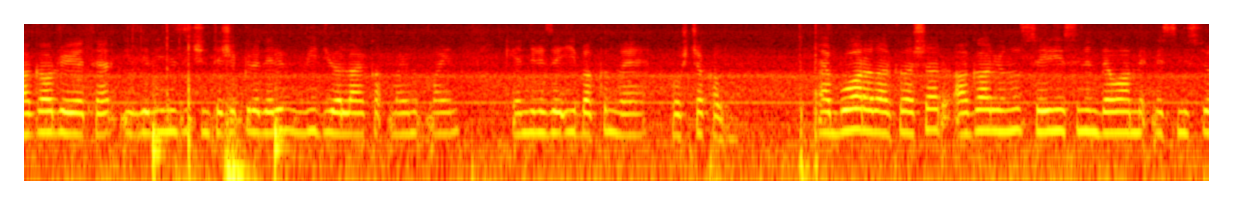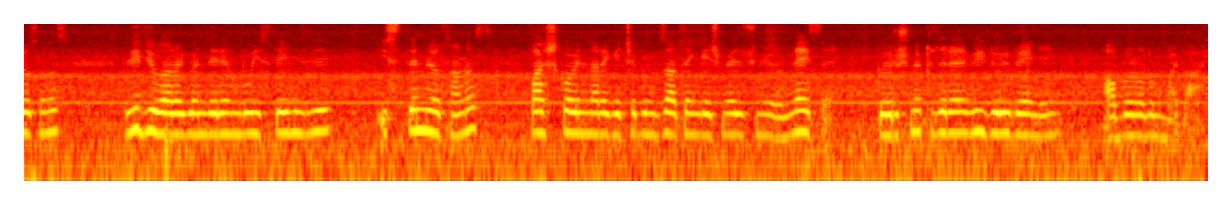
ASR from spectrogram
Agario yeter. İzlediğiniz için teşekkür ederim. Videoya like atmayı unutmayın. Kendinize iyi bakın ve hoşça kalın. Ha, bu arada arkadaşlar Agario'nun serisinin devam etmesini istiyorsanız videolara gönderin bu isteğinizi. İstemiyorsanız başka oyunlara geçebilirim. Zaten geçmeyi düşünüyorum. Neyse. Görüşmek üzere. Videoyu beğenin. Abone olun. Bay bay.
